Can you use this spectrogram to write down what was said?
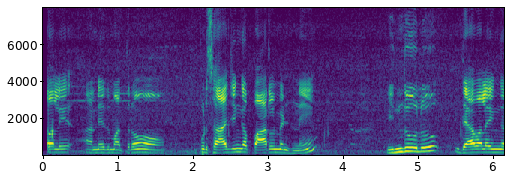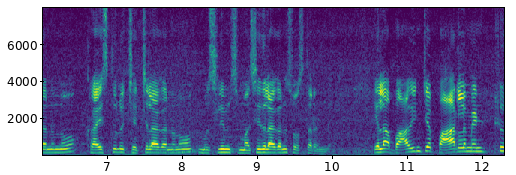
కావాలి అనేది మాత్రం ఇప్పుడు సహజంగా పార్లమెంట్ని హిందువులు దేవాలయంగాను క్రైస్తవులు చర్చిలాగాను ముస్లిమ్స్ మసీదులాగాను చూస్తారండి. ఇలా భావించే పార్లమెంటు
